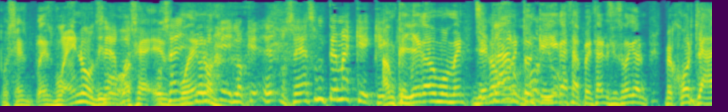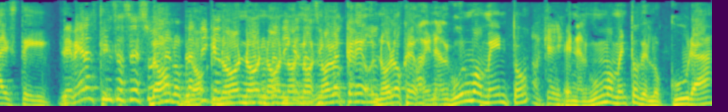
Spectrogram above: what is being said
Pues es, es bueno, digo, o sea, es bueno. lo que- lo que- eh, o sea, es un tema que... que- Aunque que- llega un momento, Sí, llega un momento en que digo- llegas a pensar y dices, oigan, mejor ya este. ¿De veras piensas eso? No, ¿Me lo no, platicas- no, me no, no, no, no, no lo 50 creo, no lo creo. En algún momento, en algún momento de locura,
